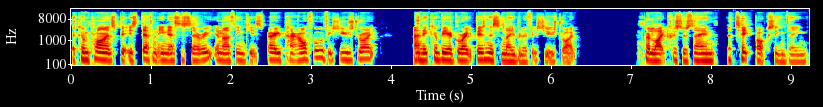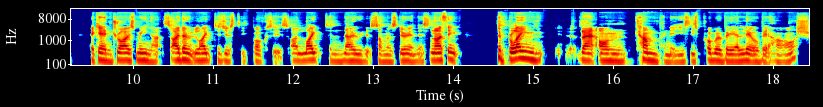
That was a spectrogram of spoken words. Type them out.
the compliance bit is definitely necessary, and I think it's very powerful if it's used right, and it can be a great business enabler if it's used right. But like Chris was saying, the tick boxing thing again drives me nuts. I don't like to just tick boxes. I like to know that someone's doing this, and I think to blame that on companies is probably a little bit harsh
